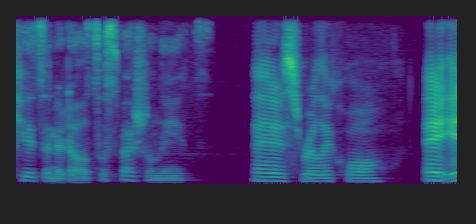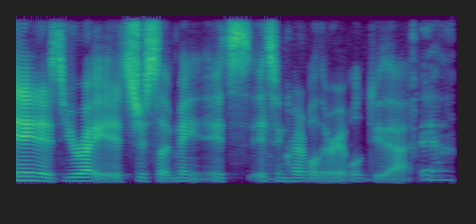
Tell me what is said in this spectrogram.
kids and adults with special needs. That is really cool. And it is, you're right. It's just like, it's, it's incredible they're able to do that. Yeah.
